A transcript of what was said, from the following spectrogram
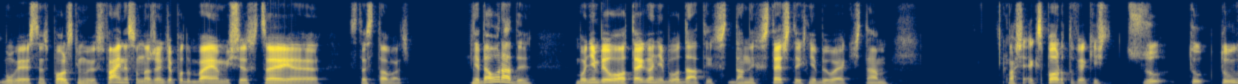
mówię, jestem z Polski, mówię, fajne są narzędzia, podobają mi się, chcę je stestować. Nie dało rady, bo nie było tego, nie było daty, danych wstecznych, nie było jakichś tam właśnie eksportów, jakichś tu, tu,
